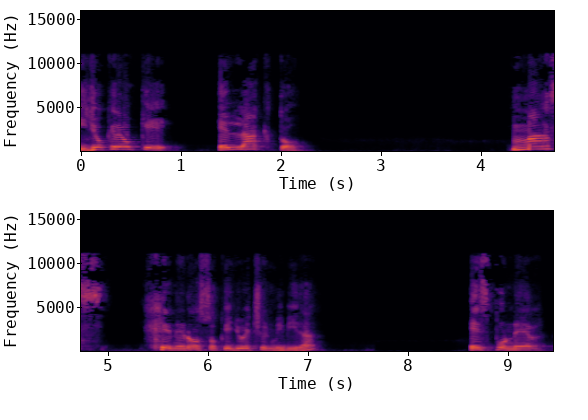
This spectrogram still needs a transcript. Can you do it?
Y yo creo que el acto más generoso que yo he hecho en mi vida es poner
